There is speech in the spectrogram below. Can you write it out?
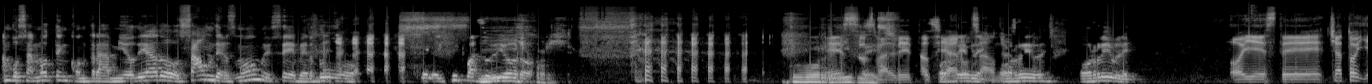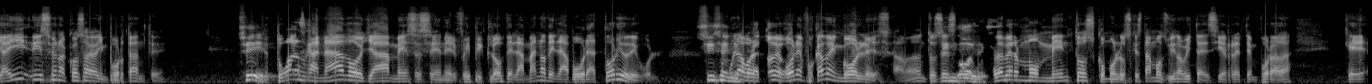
ambos anoten contra mi odiado Sounders, ¿no? Ese verdugo del equipo azul y oro. horrible. Esos malditos horrible, Sounders. Horrible, horrible. Oye, este, Chato, y ahí dice una cosa importante. Sí. Tú has ganado ya meses en el Free Pick Club de la mano de laboratorio de gol. Sí, señor. Un laboratorio de gol enfocado en goles. Entonces, puede haber momentos como los que estamos viendo ahorita de cierre de temporada que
